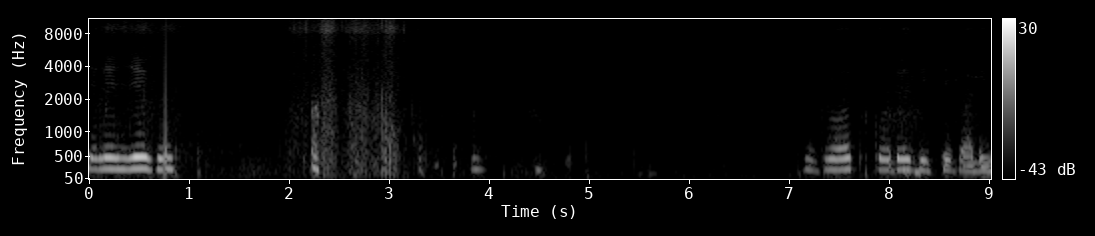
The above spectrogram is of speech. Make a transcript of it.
চ্যালেঞ্জে গ্রোথ করে দিতে পারি।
